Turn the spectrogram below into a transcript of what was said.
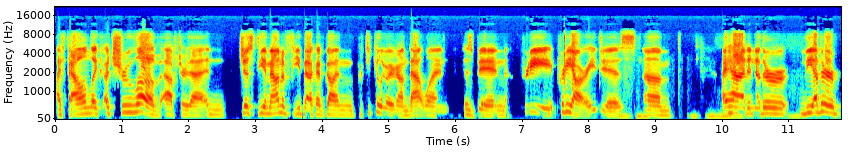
I found like a true love after that, and just the amount of feedback I've gotten, particularly around that one, has been pretty pretty outrageous. Um, I had another. The other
